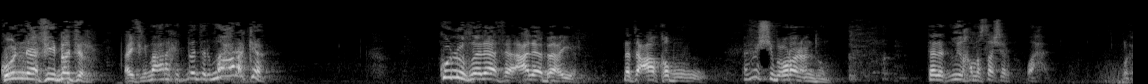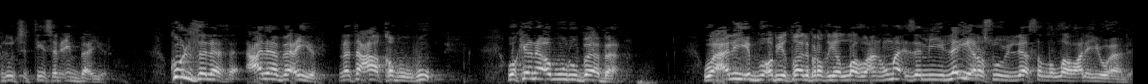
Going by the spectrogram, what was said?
كنا في بدر. أي في معركة بدر معركة. كل ثلاثة على بعير نتعاقبه. ما فيش بعران عندهم. 315 واحد وحدود 60 70 بعير. كل ثلاثة على بعير نتعاقبه. وكان أبو لبابة وعلي بن أبي طالب رضي الله عنهما زميلي رسول الله صلى الله عليه وآله.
